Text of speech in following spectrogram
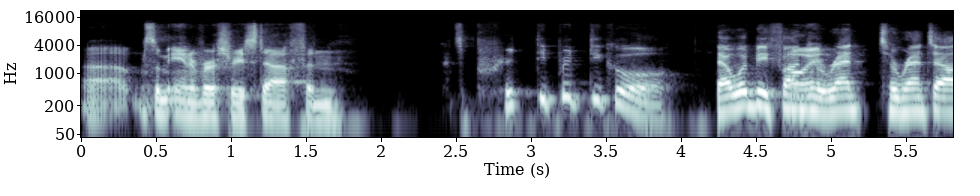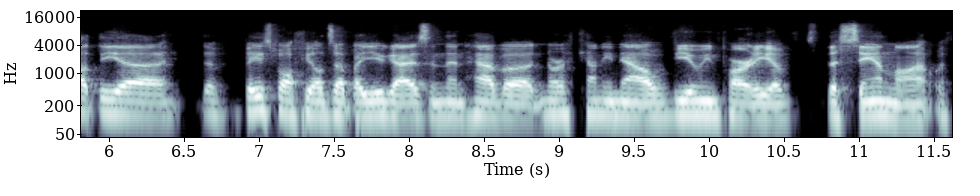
uh, some anniversary stuff, and it's pretty pretty cool. That would be fun Oh, to and- rent to rent out the uh the baseball fields up by you guys and then have a North County Now viewing party of the Sandlot with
